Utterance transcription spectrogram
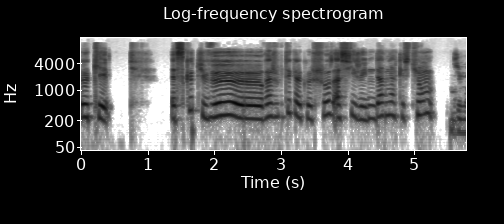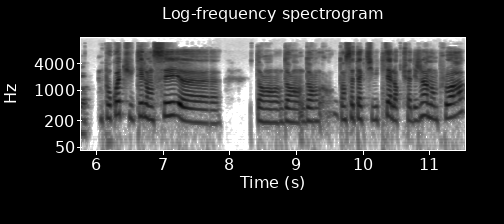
Ok. Est-ce que tu veux rajouter quelque chose? Ah si, j'ai une dernière question. Dis-moi. Pourquoi tu t'es lancé euh, dans, dans, dans, dans cette activité alors que tu as déjà un emploi?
